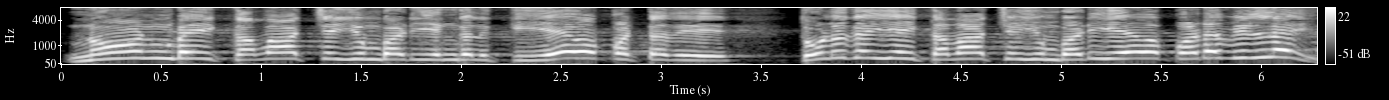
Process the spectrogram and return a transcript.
நோன்பை கவா செய்யும்படி எங்களுக்கு ஏவப்பட்டது தொழுகையை கவா செய்யும்படி ஏவப்படவில்லை.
